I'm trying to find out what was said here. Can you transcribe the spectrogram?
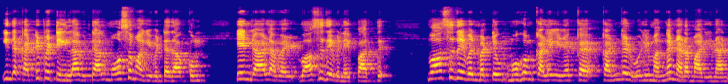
இந்த கட்டுப்பெட்டி இல்லாவிட்டால் மோசமாகி விட்டதாக்கும் என்றாள் அவள் வாசுதேவனை பார்த்து. வாசுதேவன் மட்டும் முகம் களை இழக்க கண்கள் ஒளிமங்க நடமாடினான்.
